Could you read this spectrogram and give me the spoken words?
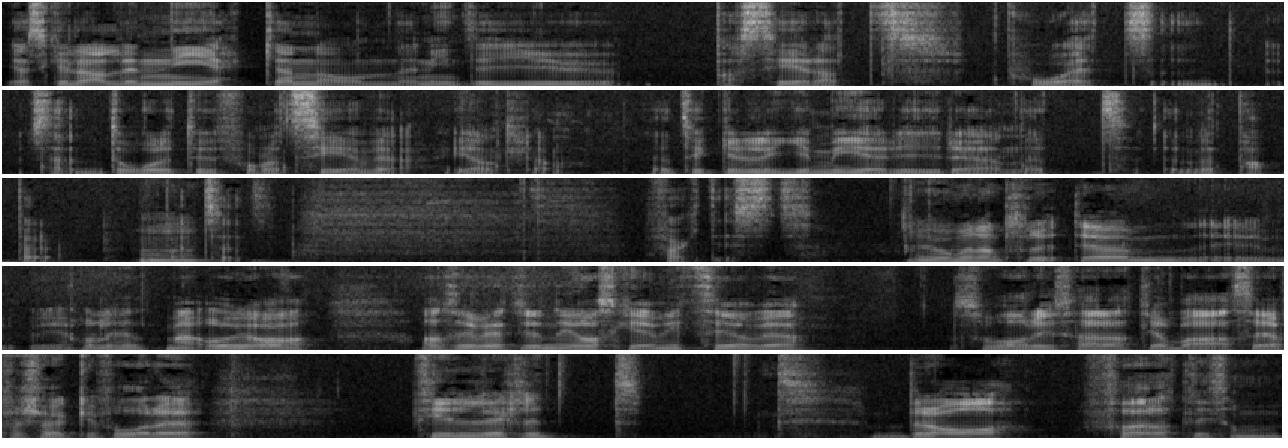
jag skulle aldrig neka någon en intervju baserat på ett så dåligt utformat CV egentligen. Jag tycker det ligger mer i det än ett, än ett papper på Mm. ett sätt. Faktiskt. Jo men absolut, jag, jag håller helt med. Och jag, alltså jag vet ju när jag skrev mitt CV så var det ju så här att jag bara, alltså jag försöker få det tillräckligt bra för att liksom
